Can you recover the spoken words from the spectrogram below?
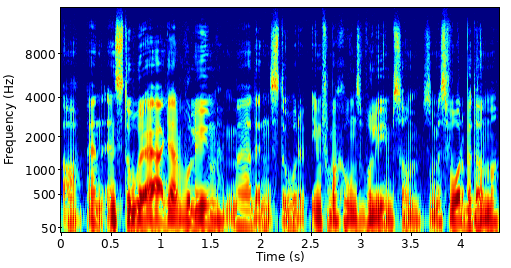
ja, en, en stor ägarvolym med en stor informationsvolym som, som är svår att bedöma.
